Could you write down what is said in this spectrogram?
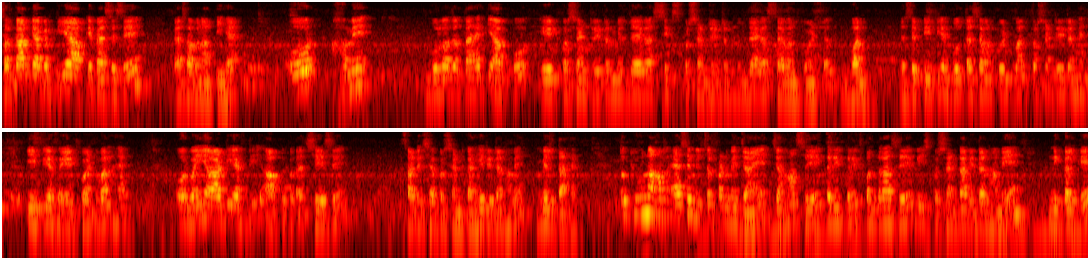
सरकार क्या करती है, आपके पैसे से पैसा बनाती है। और हमें बोला जाता है कि आपको एट परसेंट रिटर्न मिल जाएगा सिक्स परसेंट रिटर्न मिल जाएगा सेवन पॉइंट वन जैसे पीपीएफ बोलता है seven point one percent return है ईपीएफ एट पॉइंट वन है, और वहीं आर डी एफ़ डी आपको पता है छः से साढ़े छः परसेंट का ही रिटर्न हमें मिलता है। तो क्यों ना हम ऐसे म्यूचुअल फंड में जाएँ जहाँ से करीब करीब पंद्रह से बीस परसेंट का रिटर्न हमें निकल के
